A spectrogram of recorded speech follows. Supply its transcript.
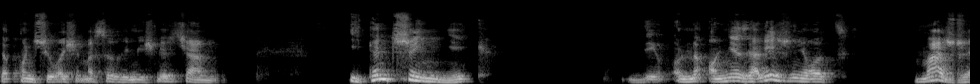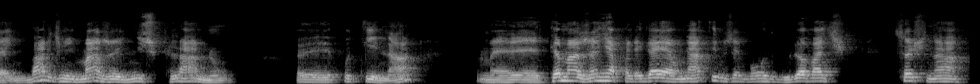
to kończyło się masowymi śmierciami. I ten czynnik, on, on niezależnie od marzeń, bardziej marzeń niż planu y, Putina, E, te marzenia polegają na tym, żeby odbudować coś na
